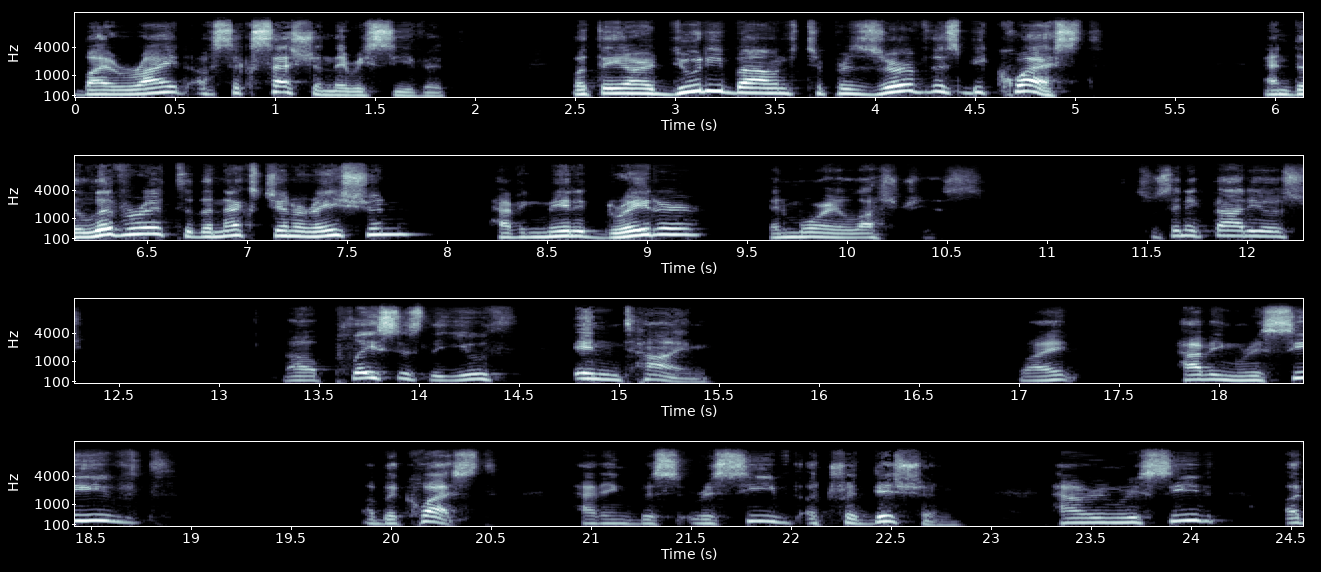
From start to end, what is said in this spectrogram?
by right of succession they receive it. But they are duty bound to preserve this bequest and deliver it to the next generation, having made it greater and more illustrious. So St. Nectarios uh, places the youth in time, right? Having received a bequest, having received a tradition, having received a,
